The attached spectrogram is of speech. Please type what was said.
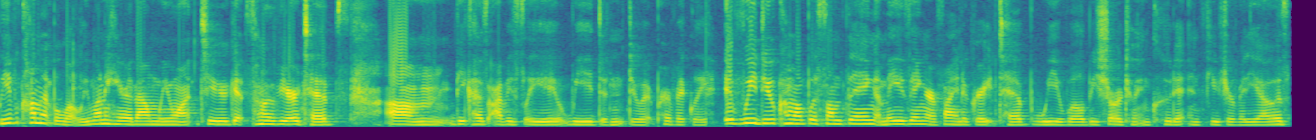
leave a comment below. We want to hear them. We want to get some of your tips um, because obviously we didn't do it perfectly. If we do come up with something amazing or find a great tip, we will be sure to include it in future videos.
